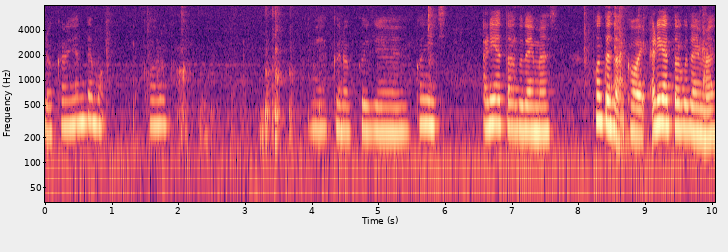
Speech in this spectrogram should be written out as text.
ろから読んでも。565日。ありがとうございます。ポンタさんかわい。いありがとうございます。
